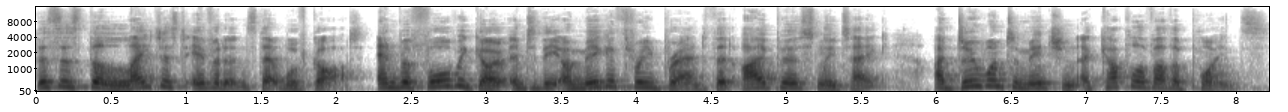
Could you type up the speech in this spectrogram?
this is the latest evidence that we've got. And before we go into the omega-3 brand that I personally take, I do want to mention a couple of other points.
